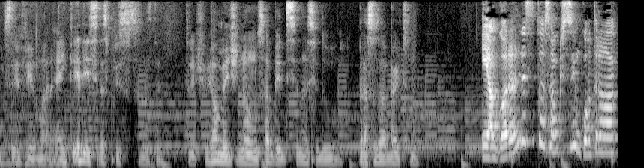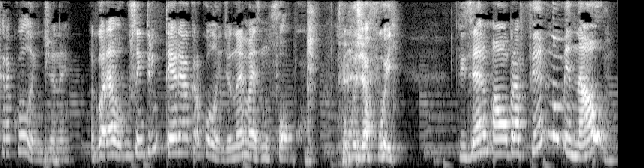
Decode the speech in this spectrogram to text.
Você vê, mano. É interesse das pessoas, né? Então, tipo, realmente não, não sabia desse lance do braços abertos, não. E agora olha a situação que se encontra na Cracolândia, né? Agora o centro inteiro é a Cracolândia, não é mais um foco, como já foi. Fizeram uma obra fenomenal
